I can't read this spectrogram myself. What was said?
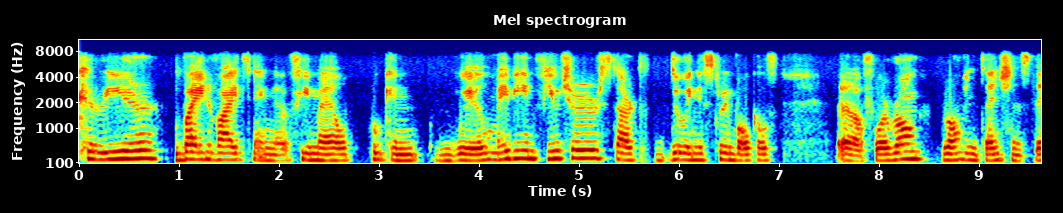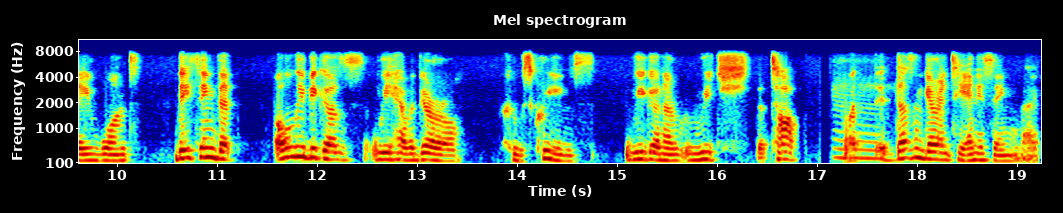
career by inviting a female who can will maybe in future start doing extreme vocals uh, for wrong wrong intentions. They want they think that only because we have a girl who screams we're gonna reach the top. But Mm. it doesn't guarantee anything like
